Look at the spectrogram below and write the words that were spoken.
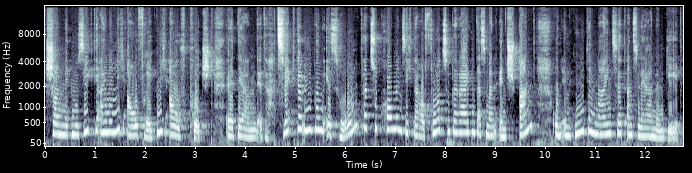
schon mit Musik, die einen nicht aufregt, nicht aufputscht. Äh, der, der Zweck der Übung ist runterzukommen, sich darauf vorzubereiten, dass man entspannt und im guten Mindset ans Lernen geht.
